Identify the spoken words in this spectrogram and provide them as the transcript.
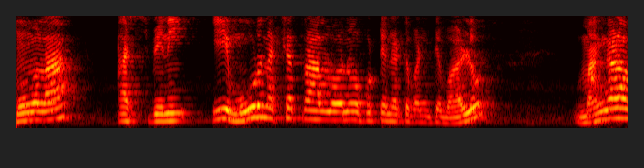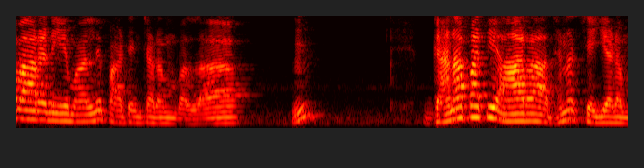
మూల అశ్విని ఈ మూడు నక్షత్రాల్లోనూ పుట్టినటువంటి వాళ్ళు మంగళవార నియమాల్ని పాటించడం వల్ల గణపతి ఆరాధన చెయ్యడం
